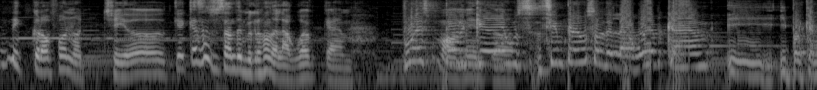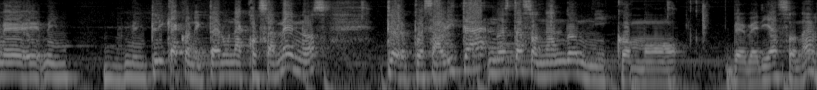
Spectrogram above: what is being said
un micrófono chido? ¿Qué, qué haces usando el micrófono de la webcam? Pues porque siempre uso el de la webcam y, y porque me, me- me implica conectar una cosa menos, pero pues ahorita no está sonando ni como debería sonar.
